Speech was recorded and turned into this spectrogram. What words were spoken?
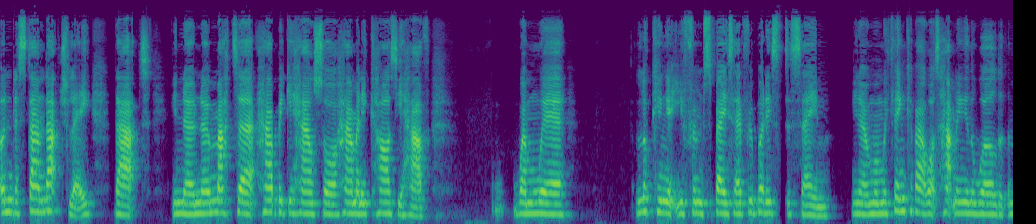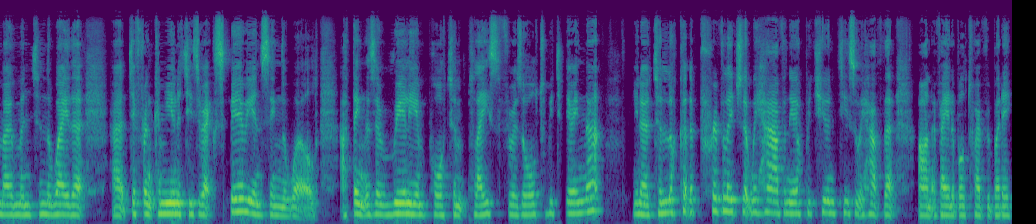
understand actually that you know no matter how big your house or how many cars you have when we're looking at you from space everybody's the same you know when we think about what's happening in the world at the moment and the way that uh, different communities are experiencing the world i think there's a really important place for us all to be doing that you know, to look at the privilege that we have and the opportunities that we have that aren't available to everybody.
